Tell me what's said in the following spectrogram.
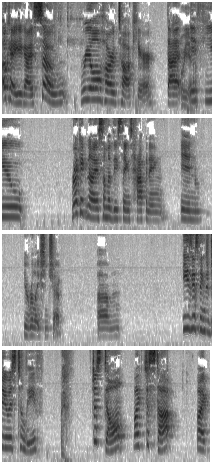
Okay, you guys. So, real hard talk here. That Oh, yeah. if you recognize some of these things happening in your relationship, um, easiest thing to do is to leave. just don't. Like, just stop. Like,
